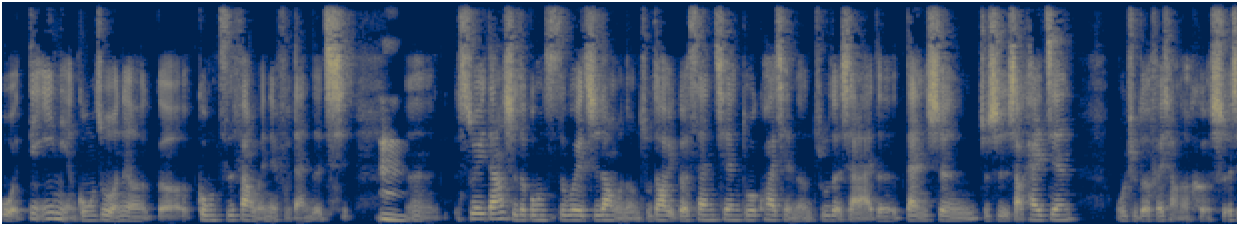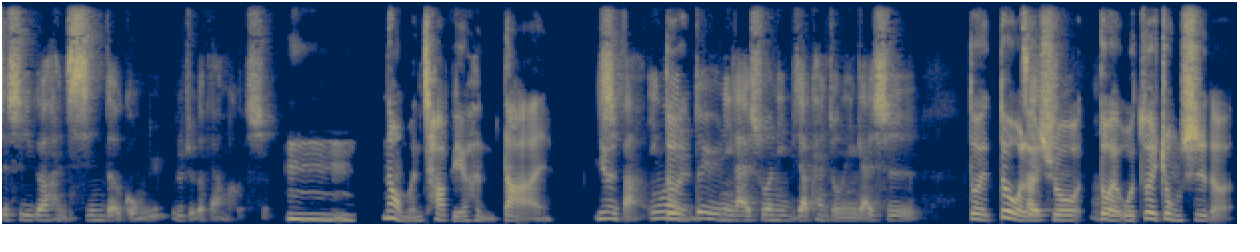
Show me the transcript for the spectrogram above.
我第一年工作那个工资范围内负担得起。嗯嗯，所以当时的公司位置让我能租到一个三千多块钱能租得下来的单身就是小开间，我觉得非常的合适，而且是一个很新的公寓，我就觉得非常合适。嗯嗯嗯，那我们差别很大哎，是吧？因为对于你来说，你比较看重的应该是对对我来说，对我最重视的，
